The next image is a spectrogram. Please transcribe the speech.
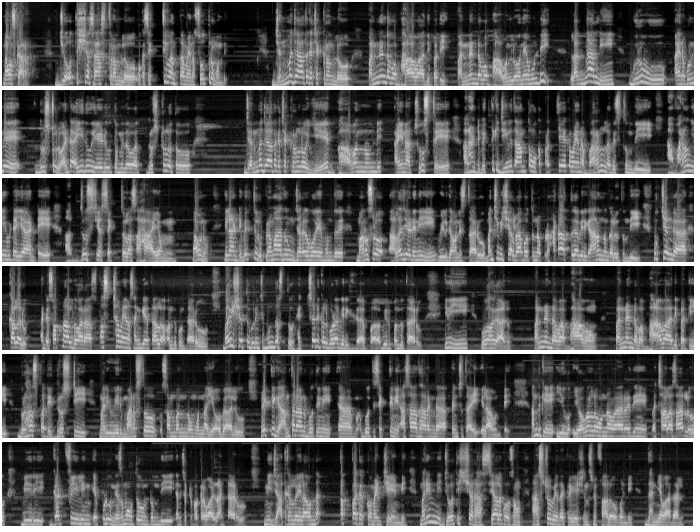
నమస్కారం. జ్యోతిష్య శాస్త్రంలో ఒక శక్తివంతమైన సూత్రం ఉంది జన్మజాతక చక్రంలో పన్నెండవ భావాధిపతి పన్నెండవ భావంలోనే ఉండి లగ్నాన్ని గురువు ఆయనకుండే దృష్టులు అంటే ఐదు ఏడు తొమ్మిదవ దృష్టులతో జన్మజాతక చక్రంలో ఏ భావం నుండి అయినా చూస్తే అలాంటి వ్యక్తికి జీవితాంతం ఒక ప్రత్యేకమైన వరం లభిస్తుంది. ఆ వరం ఏమిటయ్యా అంటే అదృశ్య శక్తుల సహాయం. అవును ఇలాంటి వ్యక్తులు ప్రమాదం జరగబోయే ముందే మనసులో అలజడిని వీళ్ళు గమనిస్తారు. మంచి విషయాలు రాబోతున్నప్పుడు హఠాత్తుగా వీరికి ఆనందం కలుగుతుంది. ముఖ్యంగా కళలు. అంటే స్వప్నాల ద్వారా స్పష్టమైన సంకేతాలు అందుకుంటారు. భవిష్యత్తు గురించి ముందస్తు హెచ్చరికలు కూడా వీరికి వీరు పొందుతారు. ఇది ఊహ కాదు. పన్నెండవ భావం పన్నెండవ భావాధిపతి బృహస్పతి దృష్టి మరియు వీరి మనసుతో సంబంధం ఉన్న యోగాలు వ్యక్తికి అంతరానుభూతిని భూతి శక్తిని అసాధారణంగా పెంచుతాయి ఇలా ఉంటే. అందుకే ఈ యో- యోగంలో ఉన్న వారిది చాలాసార్లు వీరి గట్ ఫీలింగ్ ఎప్పుడూ నిజమవుతూ ఉంటుంది అని చుట్టుపక్కల వాళ్ళు అంటారు. మీ జాతకంలో ఇలా ఉందా? తప్పక కామెంట్ చేయండి. మరిన్ని జ్యోతిష్య రహస్యాల కోసం ఆస్ట్రోవేద క్రియేషన్స్ని ఫాలో అవ్వండి. ధన్యవాదాలు.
